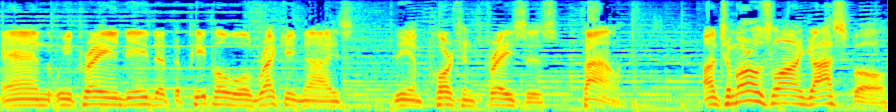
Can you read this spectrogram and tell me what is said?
and we pray indeed that the people will recognize the important phrases found. On tomorrow's Law and Gospel,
